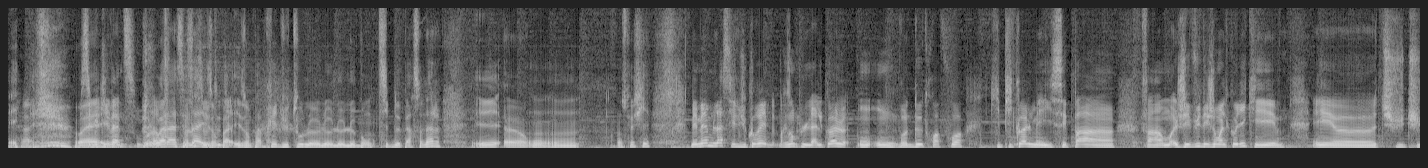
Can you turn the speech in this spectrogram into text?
ouais, c'est Luke Voilà, voilà c'est Voilà, ça ils ont pas dire. ils ont pas pris du tout le, le- le- le bon type de personnage et euh, on, on- on se fait chier Mais même là, c'est du Corée. Par exemple, l'alcool, on, on voit deux, trois fois qu'il picole, mais il sait pas. euh, Enfin, moi, j'ai vu des gens alcooliques et, et euh, tu, tu,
